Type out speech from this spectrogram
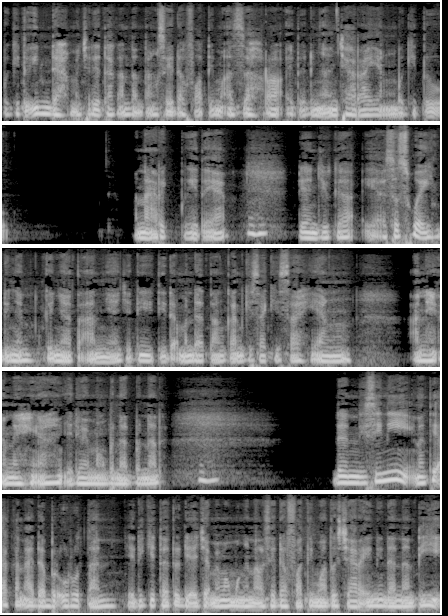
begitu indah menceritakan tentang Sayyidah Fatimah Az-Zahra itu dengan cara yang begitu menarik begitu ya. Mm -hmm. Dan juga ya sesuai dengan kenyataannya. Jadi tidak mendatangkan kisah-kisah yang aneh-aneh ya. Jadi memang benar-benar mm -hmm dan di sini nanti akan ada berurutan. Jadi kita tuh diajak memang mengenal Sayyidah Fatimah tuh secara ini dan nanti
